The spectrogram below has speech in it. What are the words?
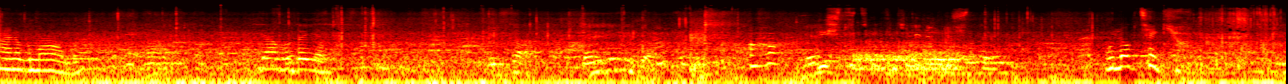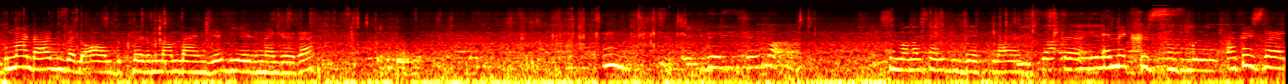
Bir tane bunu aldım. Gel buradayım. Aha düştü. Kilidim düştü. Vlog çekiyor. Bunlar daha güzel aldıklarımdan bence diğerine göre. Şimdi bana şey diyecekler. İşte emek hırsızlığı. Arkadaşlar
